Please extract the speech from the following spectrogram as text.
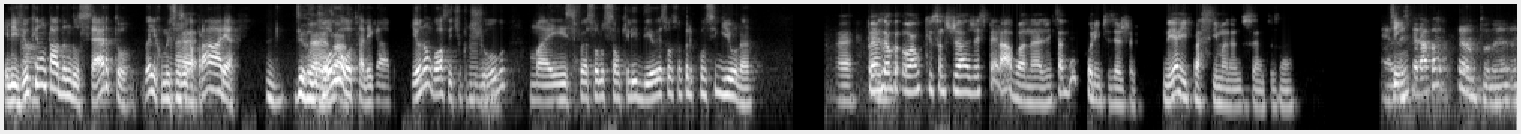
Ele viu ah. que não estava dando certo, ele começou é. a jogar para a área, rolou, é, tá ligado? Eu não gosto desse tipo de uhum. jogo, mas foi a solução que ele deu e a solução que ele conseguiu, né? É, mas é algo que o Santos já, já esperava, né? A gente sabia que o Corinthians ia, ia ir para cima né, do Santos, né? É, Sim. não esperava tanto, né?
